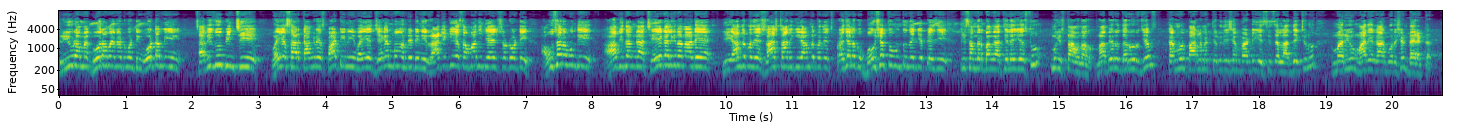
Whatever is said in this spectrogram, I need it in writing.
తీవ్రమైన ఘోరమైనటువంటి ఓటమి చవి చూపించి వైఎస్ఆర్ కాంగ్రెస్ పార్టీని వైఎస్ జగన్మోహన్ రెడ్డిని రాజకీయ సమాధి చేయాల్సినటువంటి అవసరం ఉంది. ఆ విధంగా చేయగలిగిన నాడే ఈ ఆంధ్రప్రదేశ్ రాష్ట్రానికి ఆంధ్రప్రదేశ్ ప్రజలకు భవిష్యత్తు ఉంటుందని చెప్పేసి ఈ సందర్భంగా తెలియజేస్తూ ముగిస్తా ఉన్నాను. నా పేరు Darur James Kurnool parliament Telugu Desam party SCCL అధ్యక్షులు మరియు మాదే కార్పొరేషన్ డైరెక్టర్.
